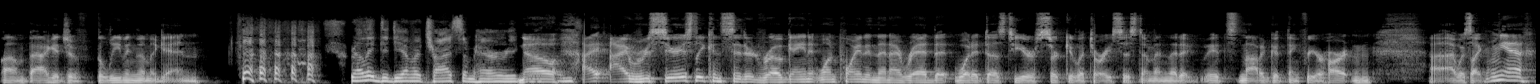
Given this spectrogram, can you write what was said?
um, baggage of believing them again. Really? Did you ever try some hair regrowth? No, I I seriously considered Rogaine at one point, and then I read that what it does to your circulatory system, and that it, it's not a good thing for your heart. And uh, I was like, mm, yeah,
